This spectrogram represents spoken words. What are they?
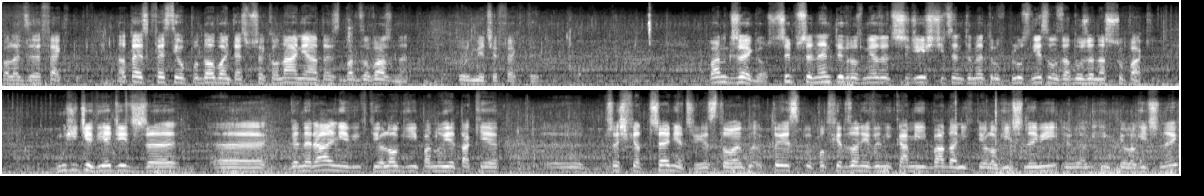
koledzy efekty. No to jest kwestia upodobań, też przekonania, to jest bardzo ważne, żeby mieć efekty. Pan Grzegorz, czy przynęty w rozmiarze 30 cm plus nie są za duże na szczupaki? Musicie wiedzieć, że e, generalnie w ichtiologii panuje takie przeświadczenie, czy jest to, to jest potwierdzone wynikami badań ichtiologicznych,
